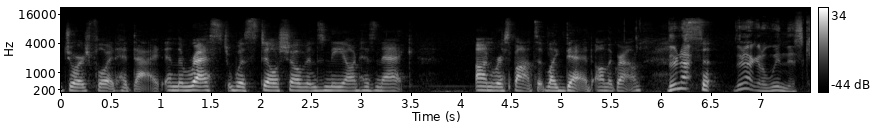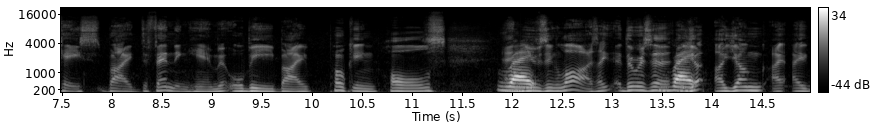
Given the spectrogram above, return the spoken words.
George Floyd had died. And the rest was still Chauvin's knee on his neck, unresponsive, like dead on the ground. They're not. So- they're not going to win this case by defending him. It will be by poking holes and Right. using laws. Like there was a a Right. yo- a, young. I, I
